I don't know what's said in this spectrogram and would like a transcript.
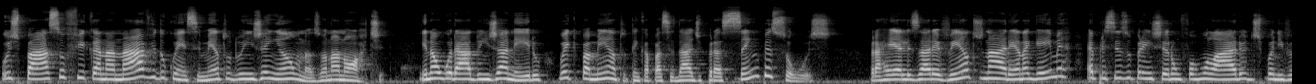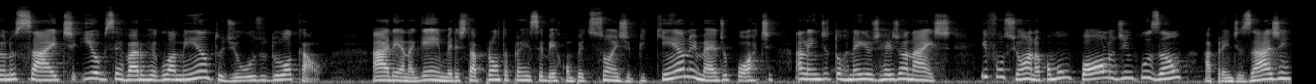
O espaço fica na nave do conhecimento do Engenhão, na Zona Norte. Inaugurado em janeiro, o equipamento tem capacidade para 100 pessoas. Para realizar eventos na Arena Gamer, é preciso preencher um formulário disponível no site e observar o regulamento de uso do local. A Arena Gamer está pronta para receber competições de pequeno e médio porte, além de torneios regionais e funciona como um polo de inclusão, aprendizagem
